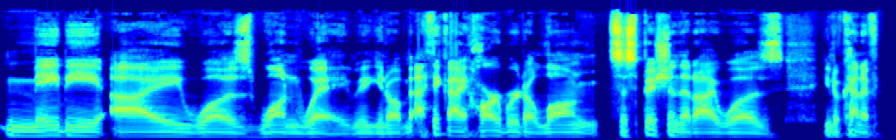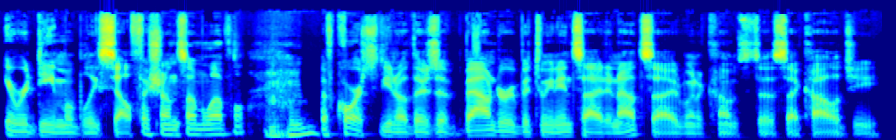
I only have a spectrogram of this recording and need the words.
maybe I was one way. You know, I think I harbored a long suspicion that I was, you know, kind of irredeemably selfish on some level Mhm. of course, you know, there's a boundary between inside and outside when it comes to psychology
